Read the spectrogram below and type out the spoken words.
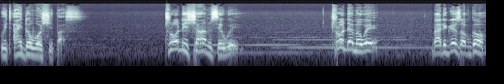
with idol worshippers. Throw the shams away. Throw them away by the grace of God.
